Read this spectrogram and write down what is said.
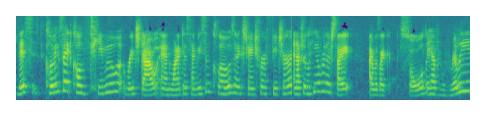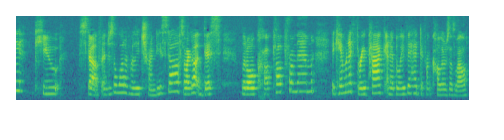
this clothing site called Temu reached out and wanted to send me some clothes in exchange for a feature. And after looking over their site, I was like sold. They have really cute stuff and just a lot of really trendy stuff. So I got this little crop top from them. It came in a three pack and I believe they had different colors as well.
